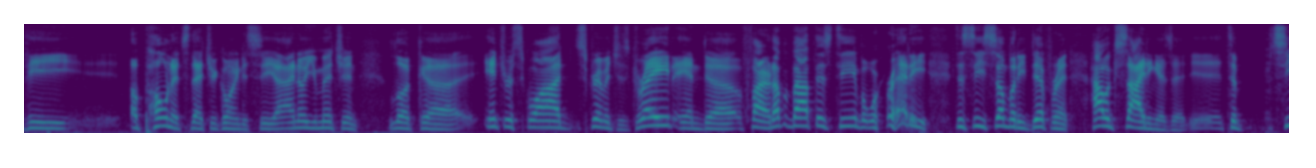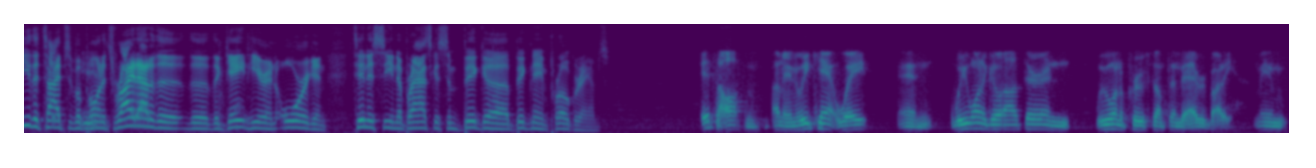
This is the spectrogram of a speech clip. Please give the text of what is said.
the opponents that you're going to see. I know you mentioned, look, uh, intra squad scrimmage is great and uh, fired up about this team, but we're ready to see somebody different. How exciting is it uh, to see the types of opponents right out of the, the, the gate here in Oregon, Tennessee, Nebraska, some big uh, big name programs? It's awesome. I mean, we can't wait, and we want to go out there and we want to prove something to everybody. I mean,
